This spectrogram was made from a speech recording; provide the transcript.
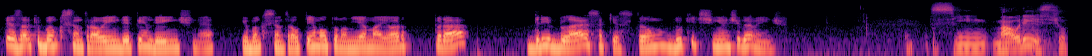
Apesar que o Banco Central é independente, né? E o Banco Central tem uma autonomia maior para driblar essa questão do que tinha antigamente. Sim, Maurício,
